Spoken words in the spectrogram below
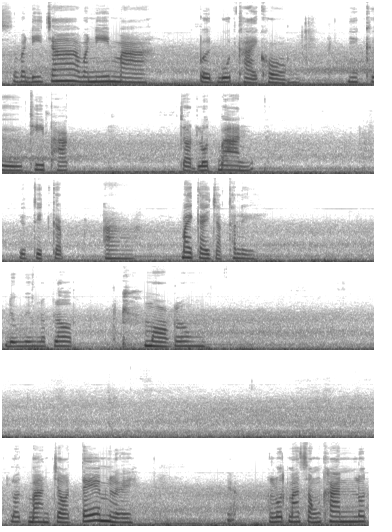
สวัสดีจ้า วันนี้มาเปิดบูธขายของ นี่คือที่พัก จอดรถบ้าน อยู่ติดกับอาไม่ไกลจากทะเล ดูวิวรอบๆหมอกลง รถบ้านจอดเต็มเลย รถมาสองคัน รถ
